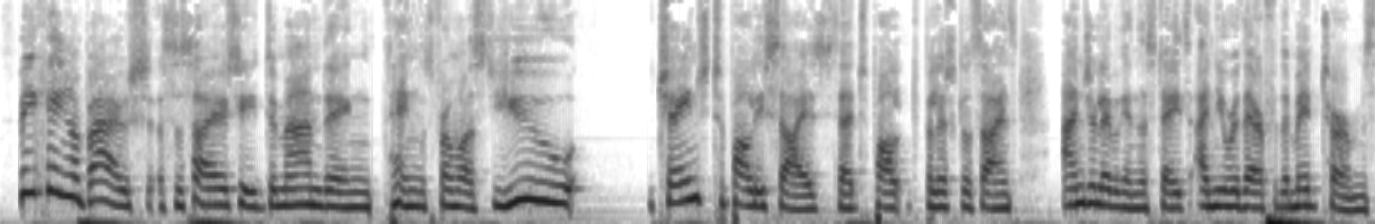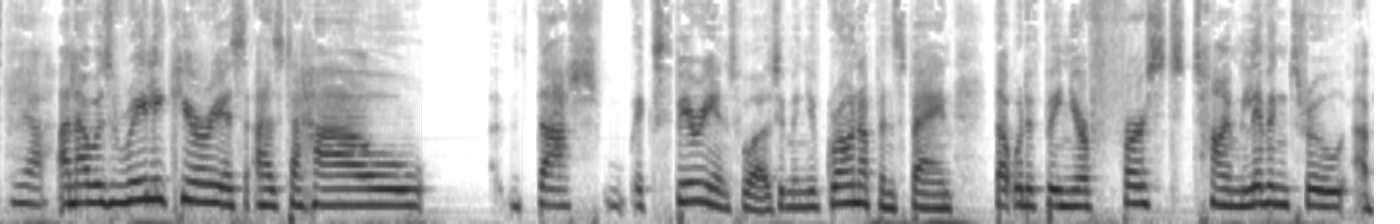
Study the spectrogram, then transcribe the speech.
Speaking about society demanding things from us, you changed to poli sci, said to, pol- to political science, and you're living in the States, and you were there for the midterms. Yeah. And I was really curious as to how that experience was. I mean, you've grown up in Spain. That would have been your first time living through a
